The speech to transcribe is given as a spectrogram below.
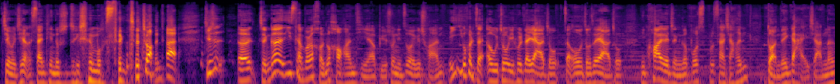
结果接下来三天都是醉生梦死的状态。其实，呃，整个伊斯坦布尔有很多好玩体验啊，比如说你坐一个船，诶，一会儿在欧洲，一会儿在亚洲，在欧洲，在亚洲，你跨越整个波斯普鲁斯海峡，很短的一个海峡，能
